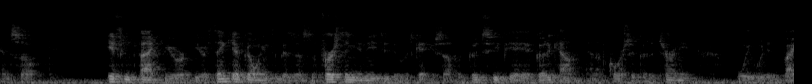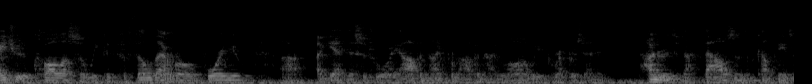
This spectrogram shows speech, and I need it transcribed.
And so if in fact you're, you're thinking of going into business, the first thing you need to do is get yourself a good CPA, a good accountant, and of course a good attorney. We would invite you to call us so we could fulfill that role for you. Uh, again, this is Roy Oppenheim from Oppenheim Law. We've represented hundreds, if not thousands, of companies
